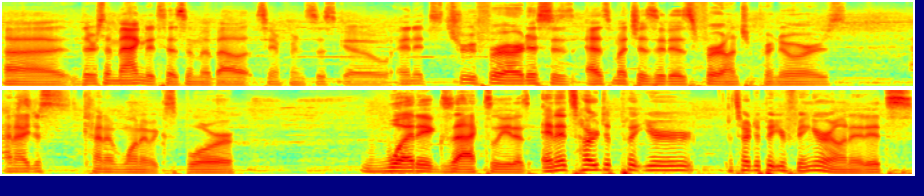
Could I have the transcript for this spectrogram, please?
Uh, there's a magnetism about San Francisco, and it's true for artists as, as much as it is for entrepreneurs. And I just kind of want to explore what exactly it is, and it's hard to put your it's hard to put your finger on it. It's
